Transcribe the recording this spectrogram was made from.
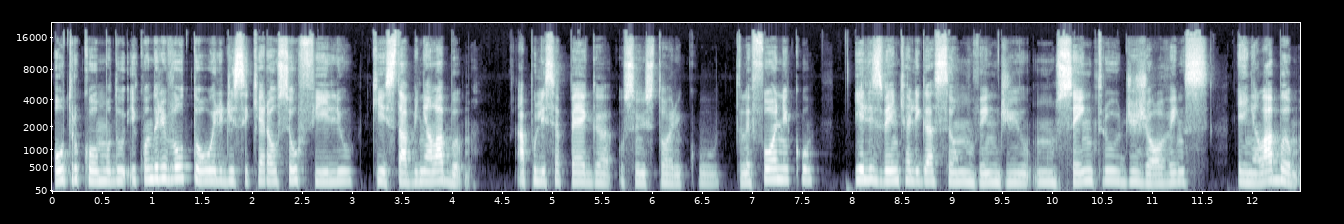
outro cômodo e quando ele voltou, ele disse que era o seu filho que estava em Alabama. A polícia pega o seu histórico telefônico e eles veem que a ligação vem de um centro de jovens em Alabama.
